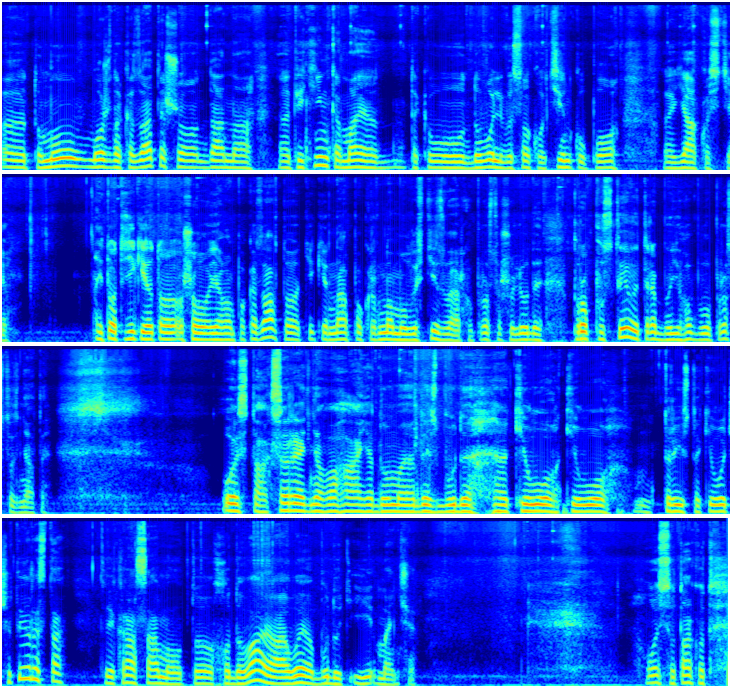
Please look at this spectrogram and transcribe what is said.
Е, тому можна казати, що дана е, пікінка має таку доволі високу оцінку по е, якості. І то тільки то, що я вам показав, то тільки на покривному листі зверху. Просто що люди пропустили, треба його було просто зняти. Ось так, середня вага, я думаю, десь буде кіло, кіло 300, кіло 400. Це якраз саме от ходова, але будуть і менше. Ось отак от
